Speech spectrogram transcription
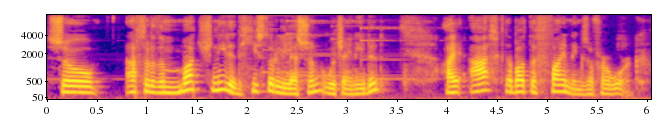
So, after the much needed history lesson, which I needed, I asked about the findings of her work.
